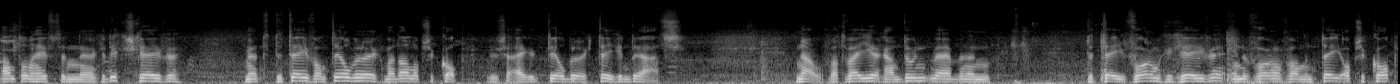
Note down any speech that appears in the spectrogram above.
Anton heeft een eh, gedicht geschreven met de thee van Tilburg, maar dan op zijn kop. Dus eigenlijk Tilburg tegen draads. Nou, wat wij hier gaan doen, we hebben een, de thee vorm gegeven in de vorm van een thee op zijn kop,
